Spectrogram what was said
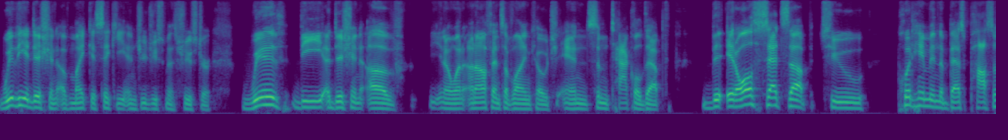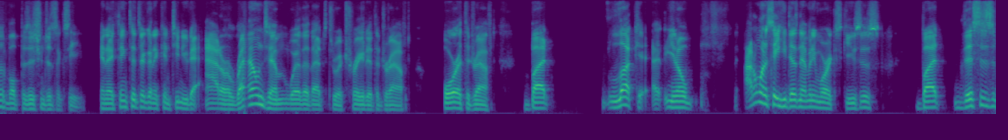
with the addition of Mike Gesicki and Juju Smith Schuster, with the addition of, you know, an, an offensive line coach and some tackle depth, the, it all sets up to put him in the best possible position to succeed. And I think that they're going to continue to add around him, whether that's through a trade at the draft or at the draft. But look, uh, you know, I don't want to say he doesn't have any more excuses but this is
